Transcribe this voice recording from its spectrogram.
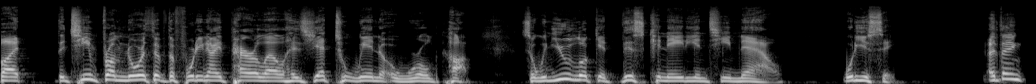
but the team from north of the 49th parallel has yet to win a World Cup. So when you look at this Canadian team now, what do you see? I think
